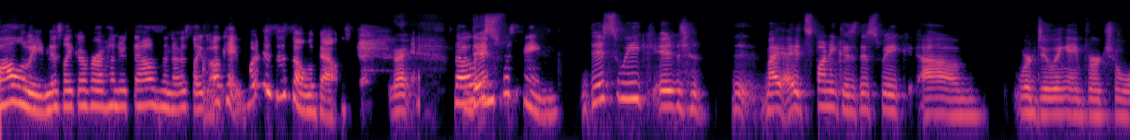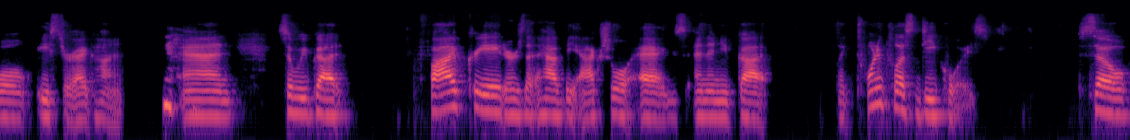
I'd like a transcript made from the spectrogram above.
following is like over a hundred thousand. I was like, okay, what is this all about? right So This- interesting. this week is my it's funny because this week um, we're doing a virtual easter egg hunt. and so we've got five creators that have the actual eggs and then you've got like 20 plus decoys. So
